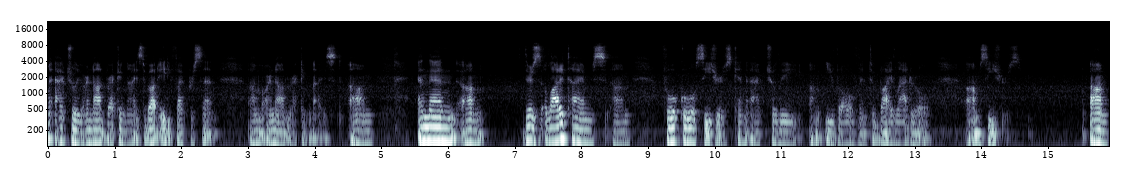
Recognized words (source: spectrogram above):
actually are not recognized. About 85% um, are not recognized. And then there's a lot of times um, focal seizures can actually um, evolve into bilateral um, seizures. Um,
